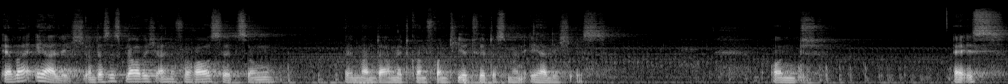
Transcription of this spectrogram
er war ehrlich. Und das ist, glaube ich, eine Voraussetzung, wenn man damit konfrontiert wird, dass man ehrlich ist. Und er ist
